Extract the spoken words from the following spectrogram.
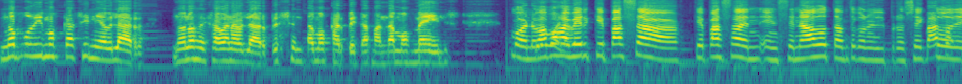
no pudimos casi ni hablar, no nos dejaban hablar. Presentamos carpetas, mandamos mails. Bueno, vamos a ver qué pasa qué pasa en, Senado, tanto con el proyecto de,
